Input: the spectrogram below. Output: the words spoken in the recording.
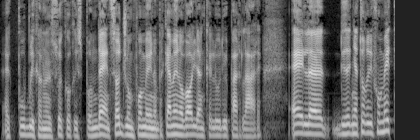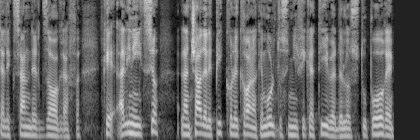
eh, pubblicano le sue corrispondenze, oggi un po' meno perché ha meno voglia anche lui di parlare, è il disegnatore di fumetti Alexander Zograf che all'inizio lanciava delle piccole cronache molto significative dello stupore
